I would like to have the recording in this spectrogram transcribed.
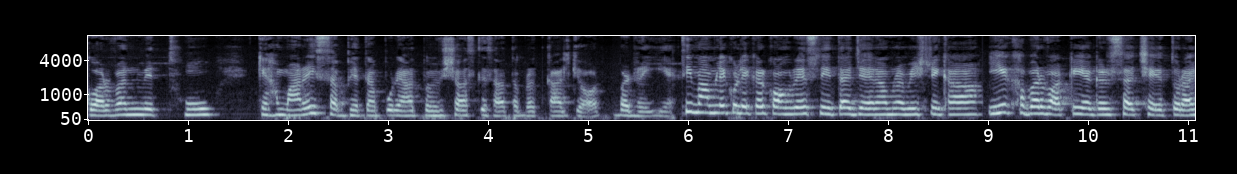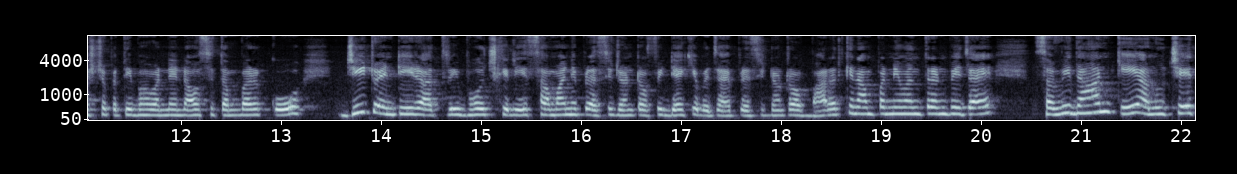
गौरवान्वित हूँ। कि हमारी सभ्यता, पूरे आत्मविश्वास के साथ अमृतकाल की ओर बढ़ रही है। इसी मामले को लेकर कांग्रेस नेता जयराम रमेश ने कहा, ये खबर वाकई अगर सच है तो राष्ट्रपति भवन ने 9 सितंबर को जी ट्वेंटी रात्रि भोज के लिए सामान्य प्रेसिडेंट ऑफ़ इंडिया के बजाय प्रेसिडेंट ऑफ़ भारत के नाम पर निमंत्रण भेजा है। संविधान के अनुच्छेद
